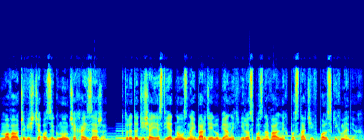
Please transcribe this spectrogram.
Mowa oczywiście o Zygmuncie Heiserze, który do dzisiaj jest jedną z najbardziej lubianych i rozpoznawalnych postaci w polskich mediach.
